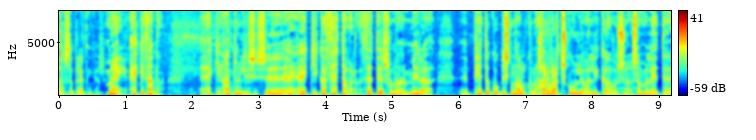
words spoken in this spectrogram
næsta breytingar? Nei, ekki þannig ekki aðtunulífsins, e, ekki hvað þetta var þetta er svona meira pedagógisk nálgun og Harvard skóli var líka samanleiti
